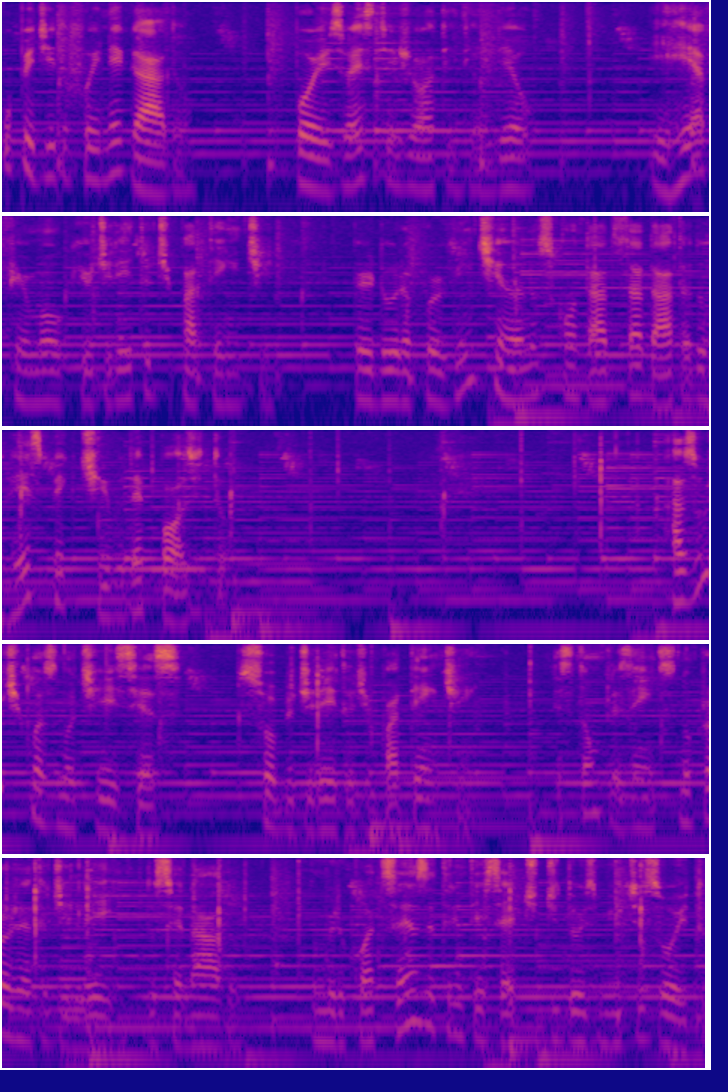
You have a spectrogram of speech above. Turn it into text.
O pedido foi negado, pois o STJ entendeu e reafirmou que o direito de patente perdura por 20 anos contados da data do respectivo depósito. As últimas notícias sobre o direito de patente estão presentes no projeto de lei do Senado número 437 de 2018,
